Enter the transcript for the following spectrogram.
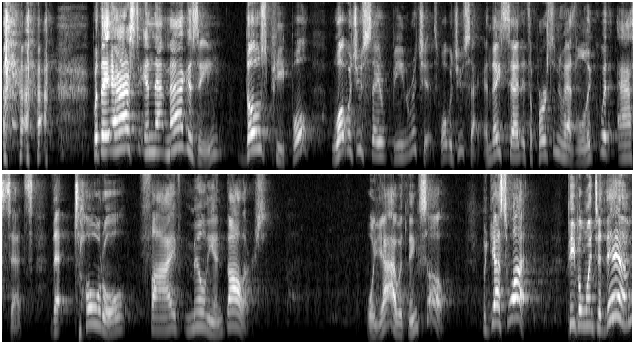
but they asked in that magazine those people, what would you say being rich is? What would you say? And they said it's a person who has liquid assets that total $5 million. Well, yeah, I would think so. But guess what? People went to them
